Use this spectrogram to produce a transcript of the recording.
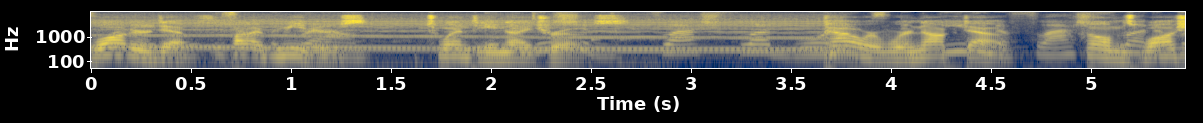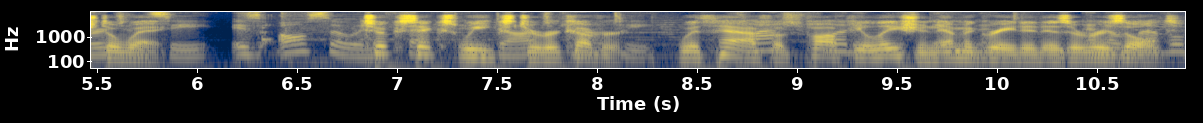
water depth 5 meters, 20 In nitros. addition, flash flood warnings Power were knocked out, homes washed away. is also Took six weeks to recover, County. with half Flash of population emigrated as a result,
